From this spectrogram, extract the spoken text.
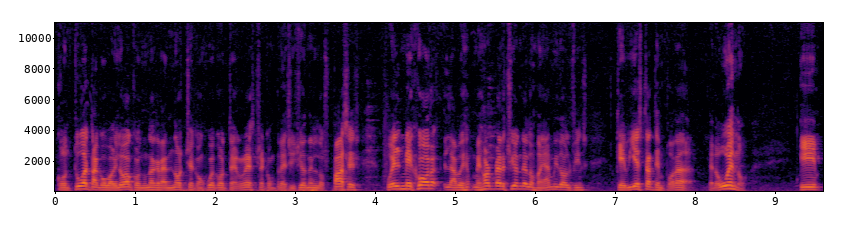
Con Tua Tagovailoa con una gran noche, con juego terrestre, con precisión en los pases. Fue el mejor, la mejor versión de los Miami Dolphins que vi esta temporada. Pero bueno, eh,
